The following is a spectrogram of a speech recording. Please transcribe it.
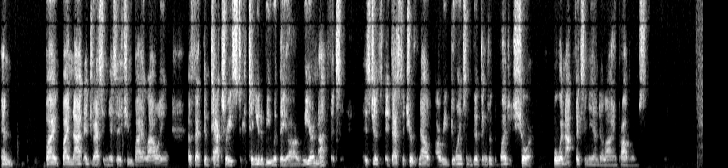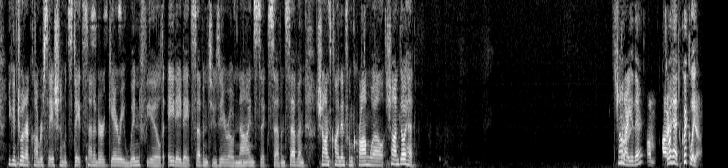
And by by not addressing this issue, by allowing effective tax rates to continue to be what they are, we are not fixing it. It's just that's the truth. Now, are we doing some good things with the budget? Sure, but we're not fixing the underlying problems. You can join our conversation with State Senator Gary Winfield, 888-720-9677. Sean's calling in from Cromwell. Sean, go ahead. Sean, Sorry. are you there? Um, go I, ahead, quickly. Yeah.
